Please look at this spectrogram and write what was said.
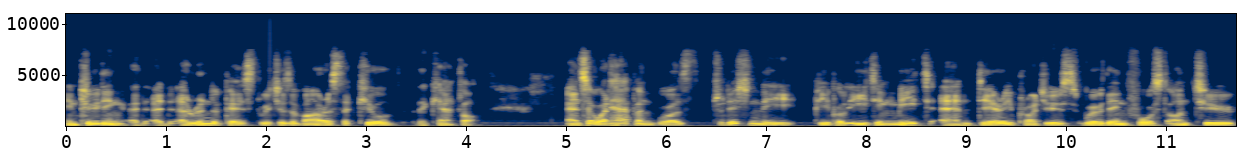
including a, a, a rinderpest, which is a virus that killed the cattle. And so what happened was traditionally people eating meat and dairy produce were then forced onto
